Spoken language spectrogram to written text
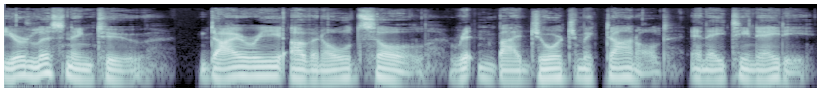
You're listening to Diary of an Old Soul, written by George MacDonald in 1880.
